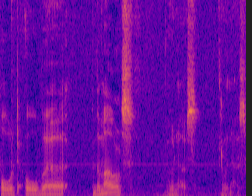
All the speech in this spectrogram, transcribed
bought over the molds? Who knows? Who knows?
